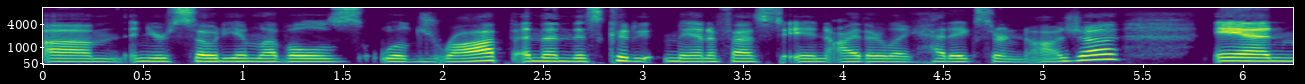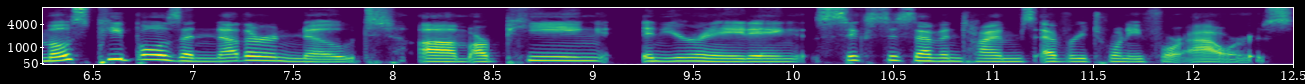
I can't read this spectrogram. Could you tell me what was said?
um and your sodium levels will drop and then this could manifest in either like headaches or nausea and most people as another note um, are peeing and urinating six to seven times every 24 hours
